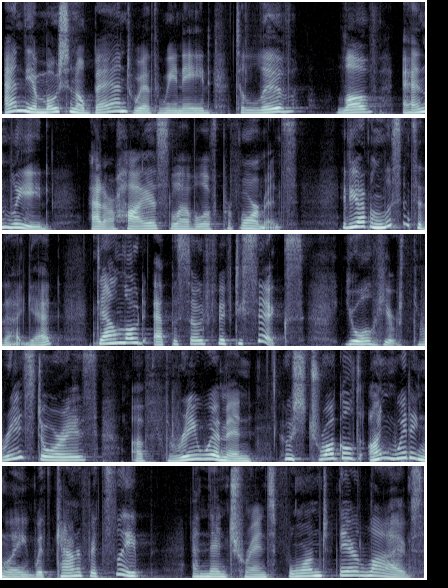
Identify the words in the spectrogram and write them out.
and the emotional bandwidth we need to live, love, and lead at our highest level of performance. If you haven't listened to that yet, download episode 56. You'll hear three stories of three women who struggled unwittingly with counterfeit sleep and then transformed their lives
